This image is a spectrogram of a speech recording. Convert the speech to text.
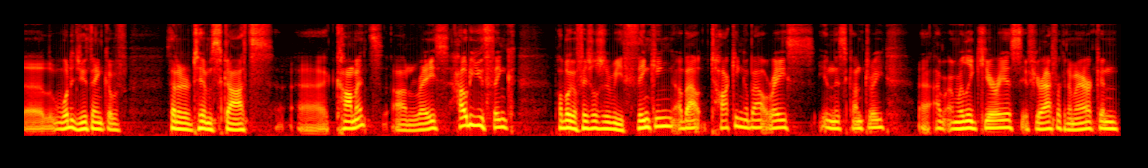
uh, what did you think of Senator Tim Scott's uh, comments on race? How do you think public officials should be thinking about talking about race in this country? Uh, I'm, I'm, really curious if you're African American.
